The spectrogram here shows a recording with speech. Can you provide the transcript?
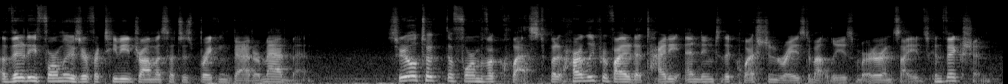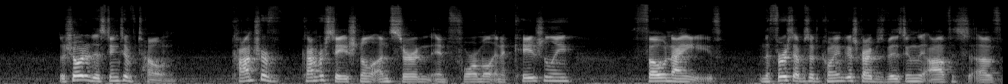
avidity formerly reserved for TV dramas such as Breaking Bad or Mad Men. Serial took the form of a quest, but it hardly provided a tidy ending to the question raised about Lee's murder and Syed's conviction. The show had a distinctive tone, contra- conversational, uncertain, informal, and occasionally faux naive. In the first episode, Koenig describes visiting the office of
